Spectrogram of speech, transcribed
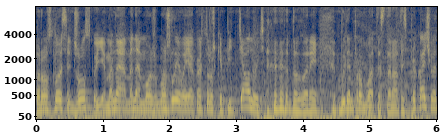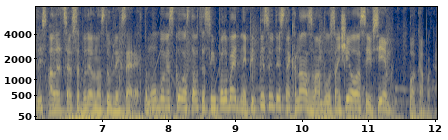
розносять жорстко. Є мене, мене мож, можливо якось трошки підтягнуть до гори. Будемо пробувати старатись прокачуватись, але це все буде в наступних серіях. Тому обов'язково ставте свої подобайки, підписуйтесь на канал. З вами був Санчелос і всім пока-пока.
